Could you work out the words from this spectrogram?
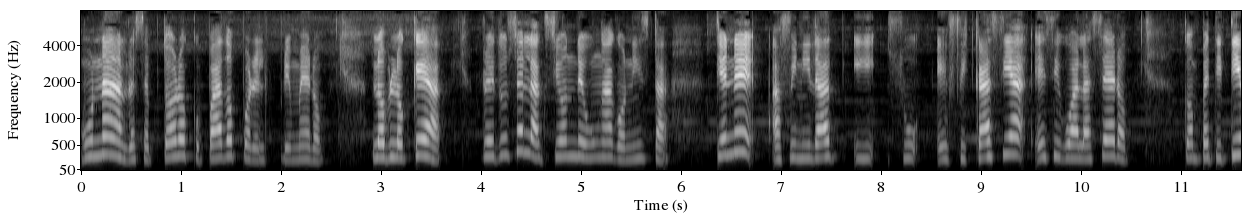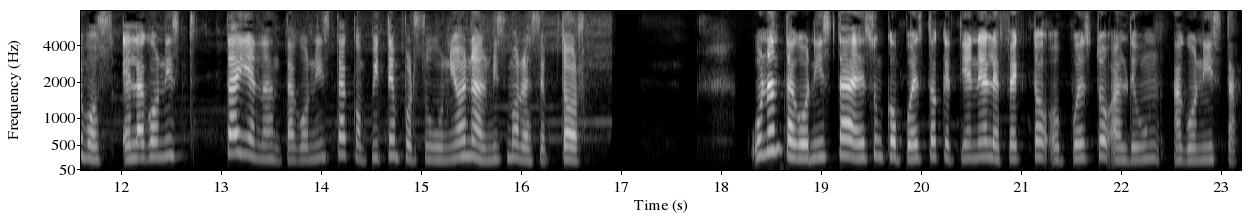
una al receptor ocupado por el primero. Lo bloquea, reduce la acción de un agonista, tiene afinidad y su eficacia es igual a cero. Competitivos. El agonista y el antagonista compiten por su unión al mismo receptor. Un antagonista es un compuesto que tiene el efecto opuesto al de un agonista.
